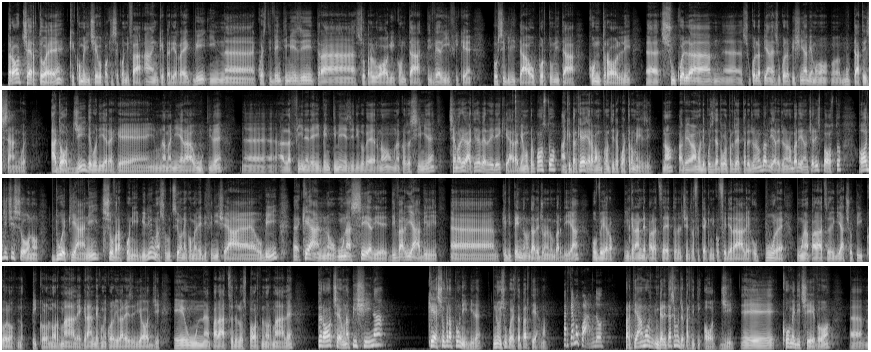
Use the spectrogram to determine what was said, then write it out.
Però certo è che, come dicevo pochi secondi fa, anche per il rugby, in uh, questi 20 mesi tra sopralluoghi, contatti, verifiche, possibilità, opportunità, controlli, uh, su, quella, uh, su, quella, piana su quella piscina abbiamo buttato il sangue. Ad oggi, devo dire che in una maniera utile, eh, alla fine dei 20 mesi di governo, una cosa simile, siamo arrivati ad avere le idee chiare. Abbiamo proposto, anche perché eravamo pronti da quattro mesi, no? avevamo depositato quel progetto a Regione Lombardia, Regione Lombardia non ci ha risposto, oggi ci sono due piani sovrapponibili, una soluzione come lei definisce A o B, eh, che hanno una serie di variabili eh, che dipendono da Regione Lombardia, ovvero il grande palazzetto del centro tecnico federale oppure una palazzo del ghiaccio piccolo, no, piccolo, normale, grande come quello di Varese di oggi e un palazzo dello sport normale, però c'è una piscina che è sovrapponibile. Noi su questa partiamo. Partiamo quando? Partiamo, in verità siamo già partiti oggi. E, come dicevo, um,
